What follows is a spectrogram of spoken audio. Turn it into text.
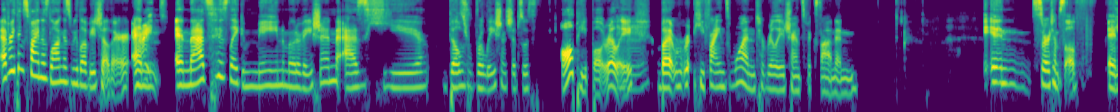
everything's fine as long as we love each other. And right. and that's his like main motivation as he builds relationships with all people, really. Mhm. But r- he finds one to really transfix on and insert himself into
